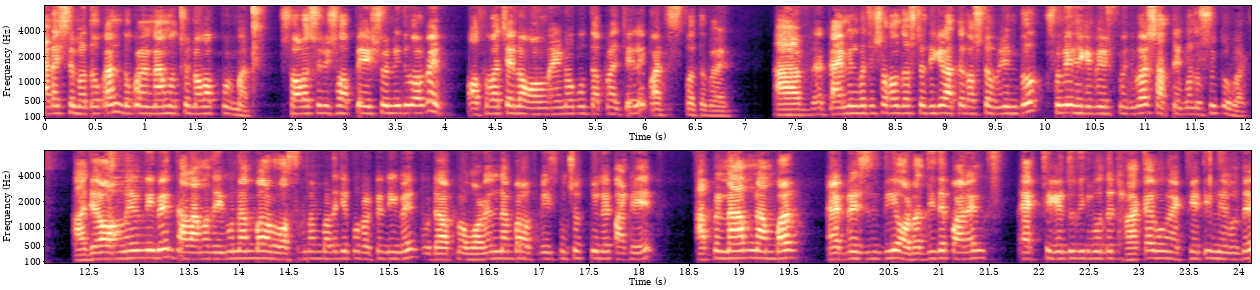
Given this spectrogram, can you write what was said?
আঠাশ নম্বর দোকান। দোকানের নাম হচ্ছে নবাবপুর মাঠ। সরাসরি শপে এসে নিতে পারবেন, অথবা চাইলে অনলাইনেও কিন্তু আপনারা চাইলে পার্চেস করতে পারেন। আর টাইমিং হচ্ছে সকাল দশটা থেকে রাতে দশটা পর্যন্ত, শনি থেকে বৃহস্পতিবার, সাপ্তাহিক বন্ধ শুক্রবার। আর যারা অনলাইনে নেবেন, তারা আমাদের ইমো নাম্বার হোয়াটসঅ্যাপ নাম্বারে যে প্রোডাক্টটা নেবেন, ওটা আপনার মডেল নাম্বার আপনি স্ক্রিনশট তুলে পাঠিয়ে আপনার নাম নাম্বার অ্যাড্রেস দিয়ে অর্ডার দিতে পারেন। এক থেকে দুদিনের মধ্যে ঢাকা এবং এক থেকে তিন দিনের মধ্যে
